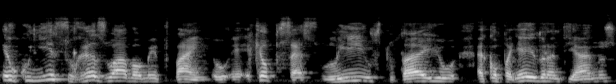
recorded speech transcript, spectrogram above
eu conheço razoavelmente bem aquele processo, li-o, estudei-o, acompanhei-o durante anos,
